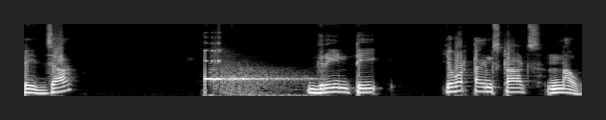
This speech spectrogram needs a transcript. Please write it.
Pizza. Green tea. Your time starts now.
